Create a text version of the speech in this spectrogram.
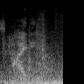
He's hiding.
